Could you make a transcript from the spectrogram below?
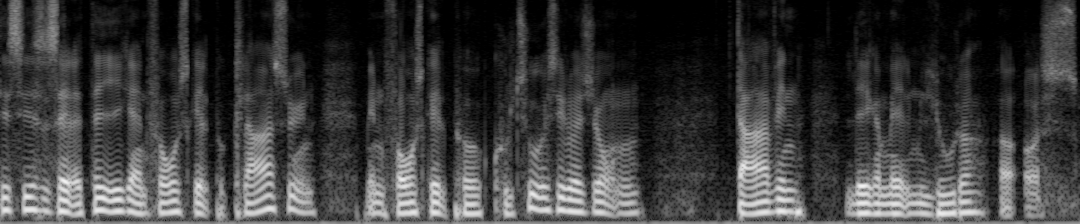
Det siger sig selv, at det ikke er en forskel på klaresyn, men en forskel på kultursituationen. Darwin ligger mellem Luther og os.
